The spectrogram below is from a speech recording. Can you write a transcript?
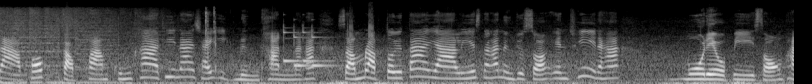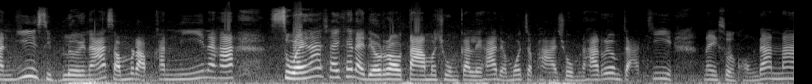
แล้ววันละพบกับความคุ้มค่าที่น่าใช้อีก 1 คันนะคะสำหรับ Toyota Yaris นะคะ 1.2 Entry นะคะโมเดลปี 2020 เลยนะสำหรับคันนี้นะคะ สวยน่าใช้แค่ไหนเดี๋ยวเราตามมาชมกันเลยค่ะ เดี๋ยวโมดจะพาชมนะคะ เริ่มจากที่ในส่วนของด้านหน้า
